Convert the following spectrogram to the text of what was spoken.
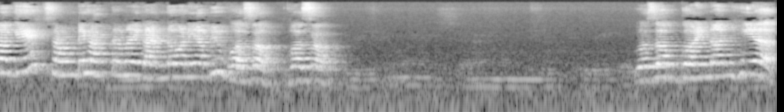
වගේ sound එකක් තමයි ගන්න ඕනේ අපි what's up what's up. What's up going on here?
